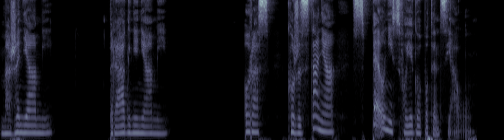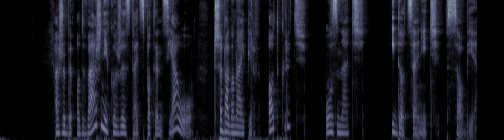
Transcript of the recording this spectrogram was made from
marzeniami, pragnieniami oraz korzystania z pełni swojego potencjału. A żeby odważnie korzystać z potencjału, trzeba go najpierw odkryć, uznać i docenić w sobie.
